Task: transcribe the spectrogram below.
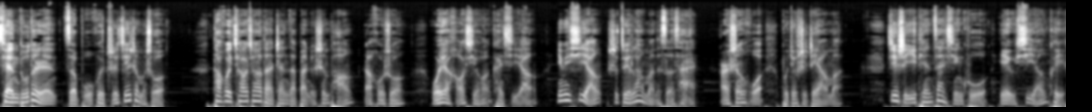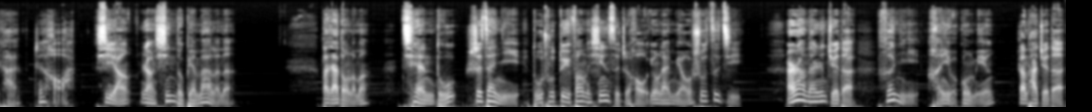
浅读的人则不会直接这么说，他会悄悄地站在伴侣身旁，然后说：“我也好喜欢看夕阳，因为夕阳是最浪漫的色彩。”而生活不就是这样吗？即使一天再辛苦，也有夕阳可以看，真好啊！夕阳让心都变慢了呢。大家懂了吗？浅读是在你读出对方的心思之后，用来描述自己，而让男人觉得和你很有共鸣，让他觉得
